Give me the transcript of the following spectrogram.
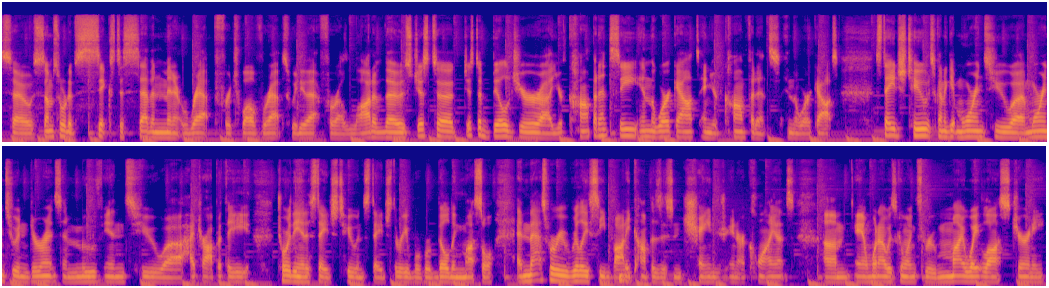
So some sort of six to seven minute rep for 12 reps. We do that for a lot of those just to just to build your uh, your competency in the workouts and your confidence in the workouts. Stage two, it's going to get more into uh, more into endurance and move into uh, hypertrophy toward the end of stage two and stage three, where we're building muscle, and that's where we really see body composition change in our clients. Um, and when I was going through my weight loss journey,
